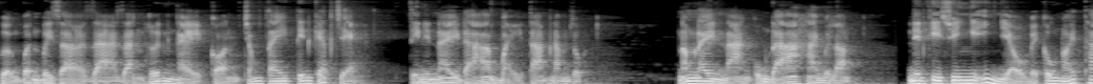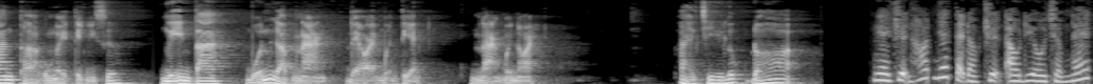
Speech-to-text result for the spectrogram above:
Phượng Vân bây giờ già dặn hơn ngày còn trong tay tên kép trẻ. Tính đến nay đã 7-8 năm rồi. Năm nay nàng cũng đã 25 Nên khi suy nghĩ nhiều về câu nói than thở của người tình xưa Người in ta muốn gặp nàng để hỏi mượn tiền Nàng mới nói. Phải chi lúc đó Nghe chuyện hot nhất tại đọc audio.net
